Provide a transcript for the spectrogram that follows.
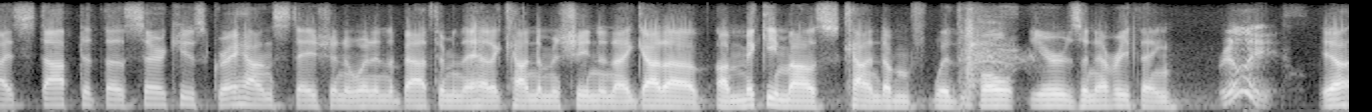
I stopped at the Syracuse Greyhound station and went in the bathroom and they had a condom machine and I got a, a Mickey Mouse condom with full ears and everything. Really? Yeah.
